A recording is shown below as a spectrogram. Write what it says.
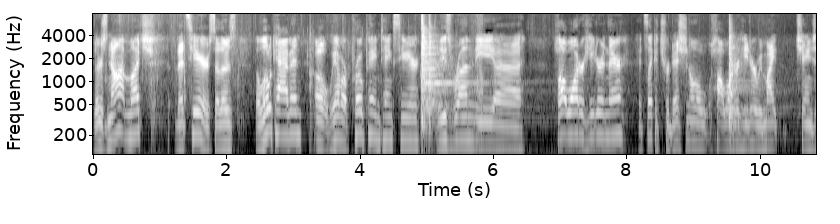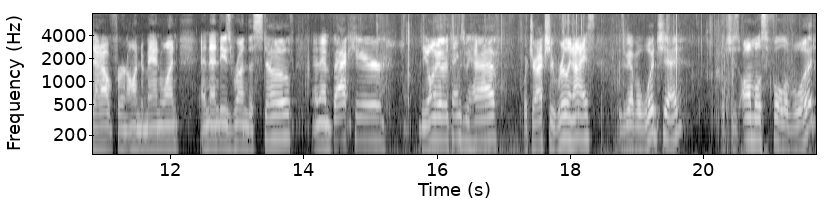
There's not much that's here. So there's the little cabin. Oh, we have our propane tanks here. These run the uh, hot water heater in there. It's like a traditional hot water heater. We might change that out for an on-demand one. And then these run the stove. And then back here, the only other things we have, which are actually really nice, is we have a wood shed, which is almost full of wood.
